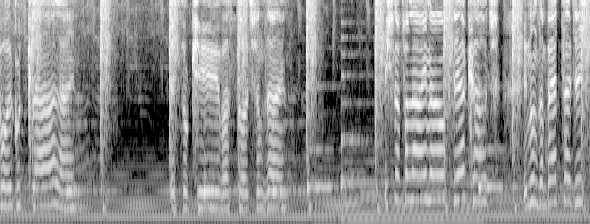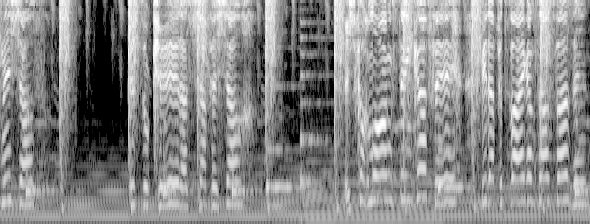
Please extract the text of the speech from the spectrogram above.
Voll gut klar allein. Ist okay, was soll schon sein? Ich schlaf alleine auf der Couch, in unserem Bett halte ich nicht aus. Ist okay, das schaffe ich auch. Ich koch morgens den Kaffee, wieder für zwei ganz aus Versehen.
